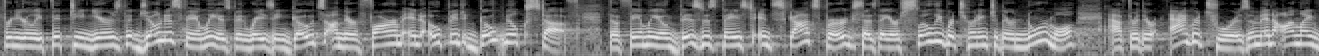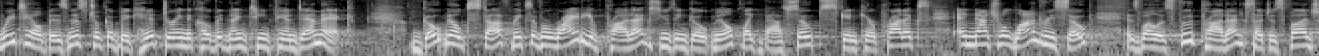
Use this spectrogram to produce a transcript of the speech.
For nearly 15 years, the Jonas family has been raising goats on their farm and opened Goat Milk Stuff. The family owned business based in Scottsburg says they are slowly returning to their normal after their agritourism and online retail business took a big hit during the COVID 19 pandemic. Goat Milk Stuff makes a variety of products using goat milk like bath soaps, skincare products, and natural laundry soap, as well as food products such as fudge,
